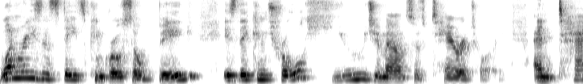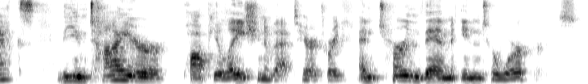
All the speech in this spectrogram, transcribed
One reason states can grow so big is they control huge amounts of territory and tax the entire population of that territory and turn them into workers.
